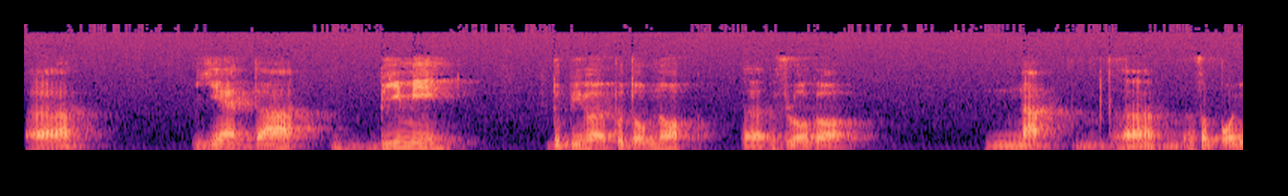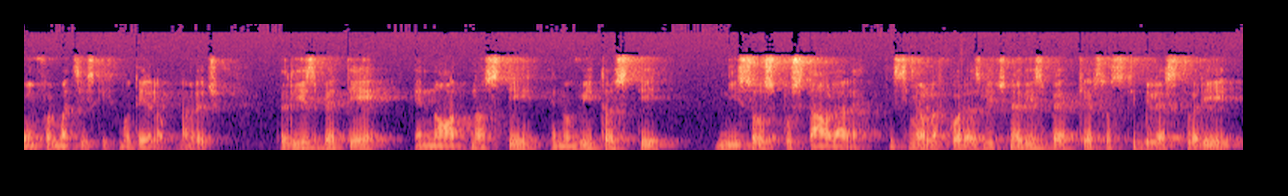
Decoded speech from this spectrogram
uh, je, da bi mi dobivajo podobno uh, vlogo na, uh, v polju informacijskih modelov. Namreč risbe te enotnosti, enovitosti niso vzpostavljale. Ti si imel lahko različne risbe, kjer so si bile stvari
